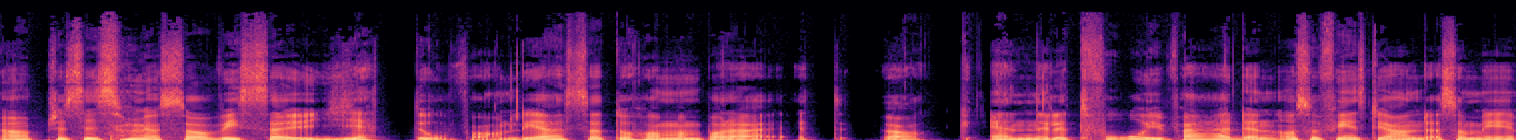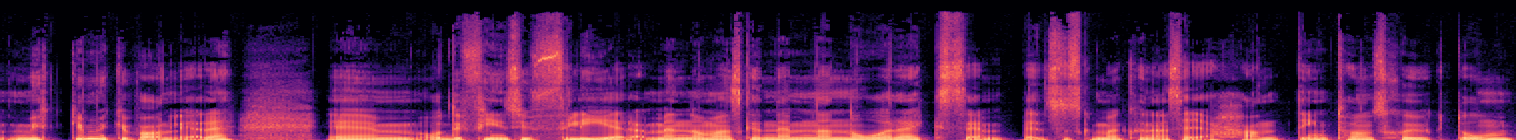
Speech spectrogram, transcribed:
ja, precis som jag sa, vissa är jätteovanliga, så att då har man bara ett, ja, en eller två i världen. Och så finns det ju andra som är mycket, mycket vanligare. Eh, och det finns ju flera, men om man ska nämna några exempel så skulle man kunna säga Huntingtons sjukdom,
